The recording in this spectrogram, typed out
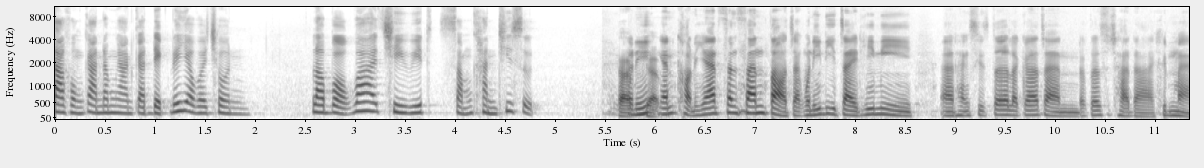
ลาของการทำงานกับเด็กและเยาวชน เราบอกว่าชีวิตสำคัญที่สุดครับวันนี้ครับงั้นขออนุญาตสั้น ๆ ต่อจากวันนี้ดีใจที่มีเอ่อทางซิสเตอร์ แล้วก็อาจารย์ดรสุชาดาขึ้นมา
